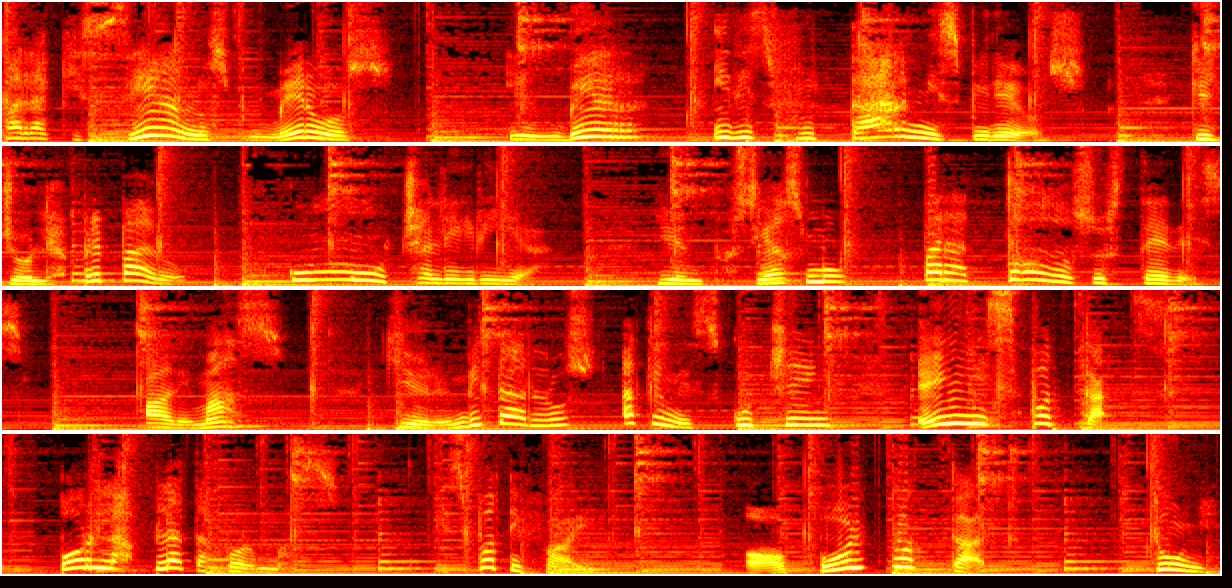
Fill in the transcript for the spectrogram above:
para que sean los primeros en ver y disfrutar mis videos que yo les preparo con mucha alegría y entusiasmo para todos ustedes. Además, quiero invitarlos a que me escuchen en mis podcasts por las plataformas Spotify, Apple Podcast, TuneIn,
